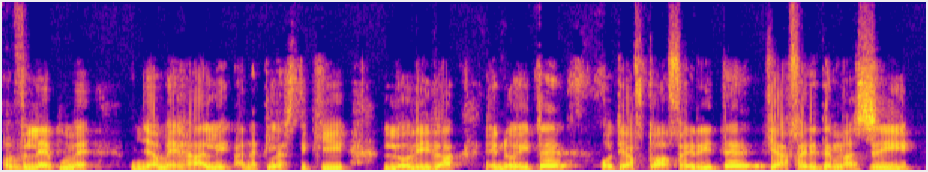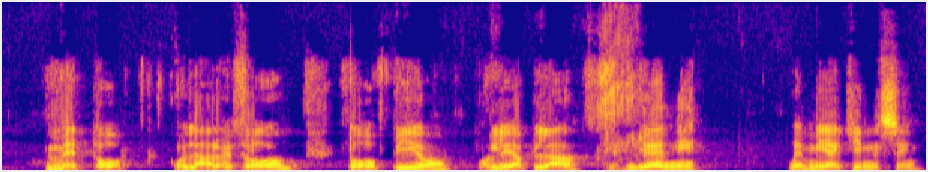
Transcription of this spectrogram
βλέπουμε μια μεγάλη ανακλαστική λωρίδα. Εννοείται ότι αυτό αφαιρείται και αφαιρείται μαζί με το κολάρο εδώ, το οποίο πολύ απλά βγαίνει με μία κίνηση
